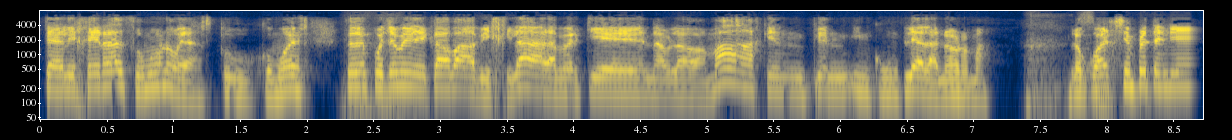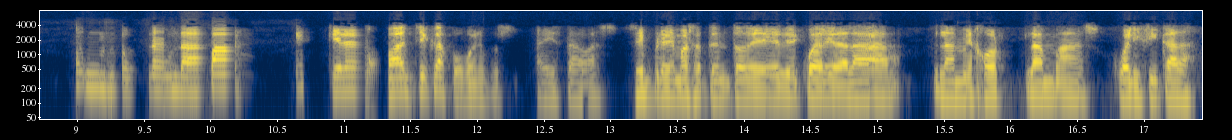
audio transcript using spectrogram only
te aligera el zumo, no veas tú cómo es. Entonces, pues yo me dedicaba a vigilar, a ver quién hablaba más, quién, quién incumplía la norma. Lo cual sí. siempre tenía una, una parte que era jugaban chicas, pues bueno, pues ahí estabas. Siempre más atento de, de cuál era la, la mejor, la más cualificada.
